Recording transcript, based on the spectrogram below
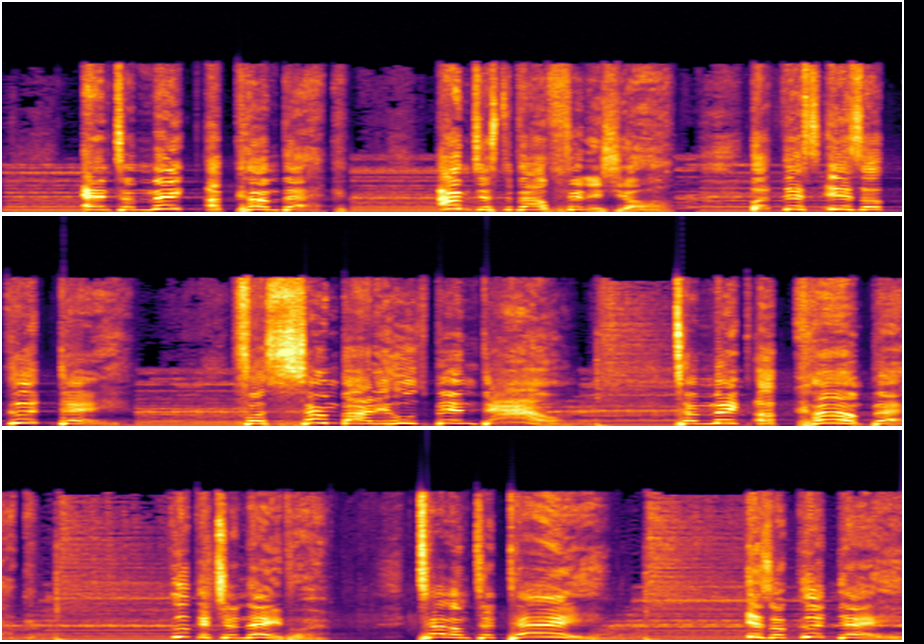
and to make a comeback. I'm just about finished, y'all. But this is a good day for somebody who's been down to make a comeback. Look at your neighbor. Tell them today is a good day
